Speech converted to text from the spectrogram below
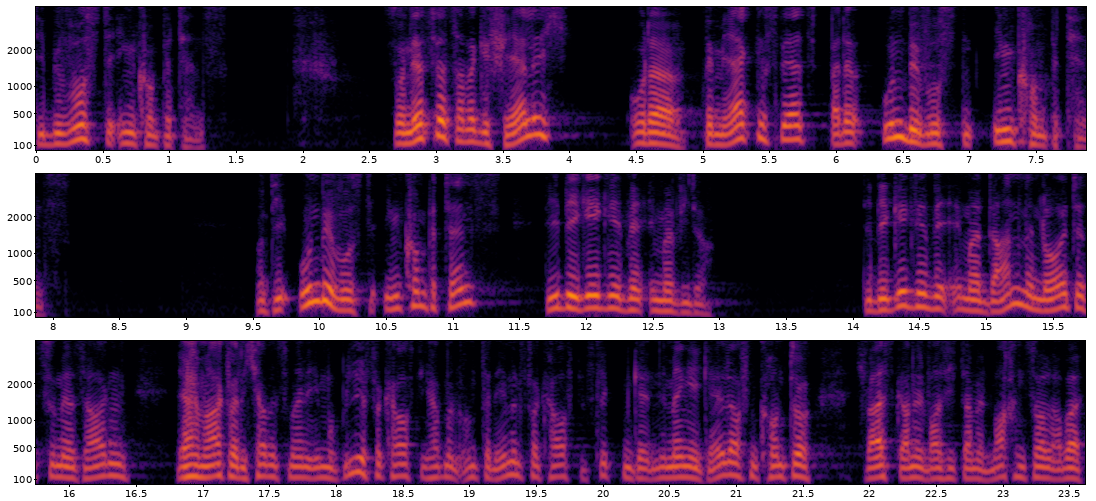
Die bewusste Inkompetenz. So, und jetzt wird es aber gefährlich oder bemerkenswert bei der unbewussten Inkompetenz. Und die unbewusste Inkompetenz, die begegnet mir immer wieder. Die begegnet mir immer dann, wenn Leute zu mir sagen, ja, Herr Marquardt, ich habe jetzt meine Immobilie verkauft, ich habe mein Unternehmen verkauft, jetzt liegt eine Menge Geld auf dem Konto, ich weiß gar nicht, was ich damit machen soll, aber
